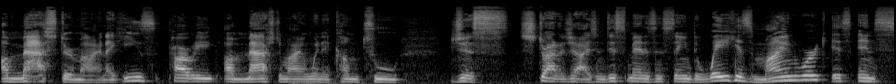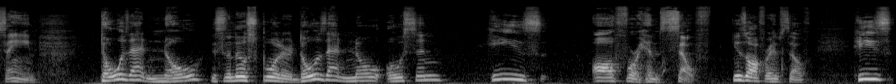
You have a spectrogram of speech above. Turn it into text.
a mastermind. Like he's probably a mastermind when it comes to just strategizing. This man is insane. The way his mind work is insane. Those that know, this is a little spoiler. Those that know Osen, he's all for himself. He's all for himself. He's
